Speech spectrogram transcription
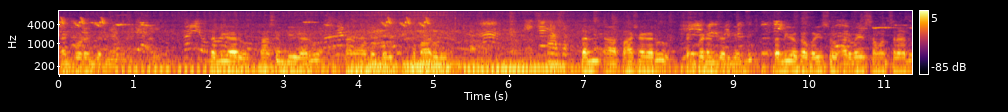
చనిపోవడం జరిగింది. తల్లిగారు కాసింబీ గారు తన కుమారుడు తల్లి పాషా గారు చనిపోవడం జరిగింది. తల్లి యొక్క వయసు అరవై సంవత్సరాలు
